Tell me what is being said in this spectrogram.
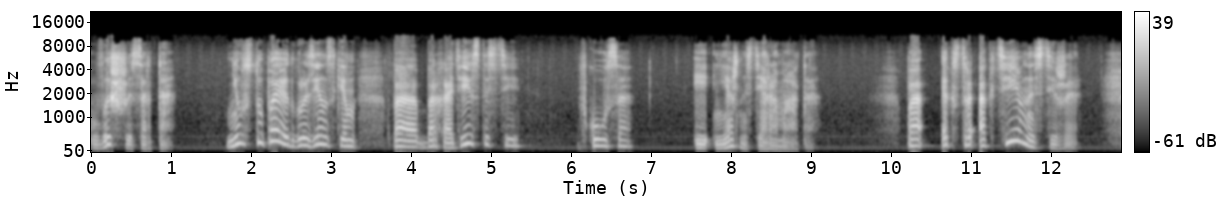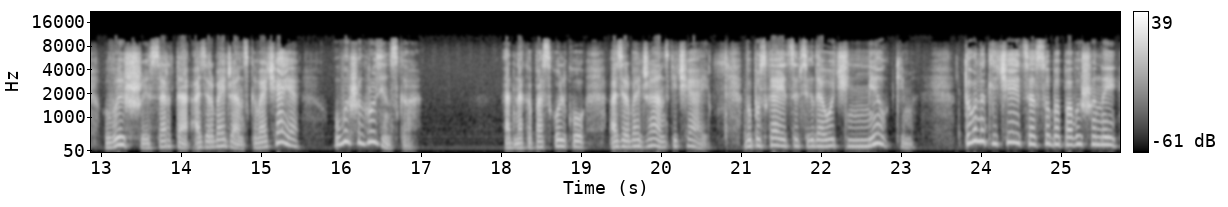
высшие сорта не уступают грузинским по бархатистости, вкуса и нежности аромата. По экстраактивности же высшие сорта азербайджанского чая выше грузинского. Однако поскольку азербайджанский чай выпускается всегда очень мелким, то он отличается особо повышенной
